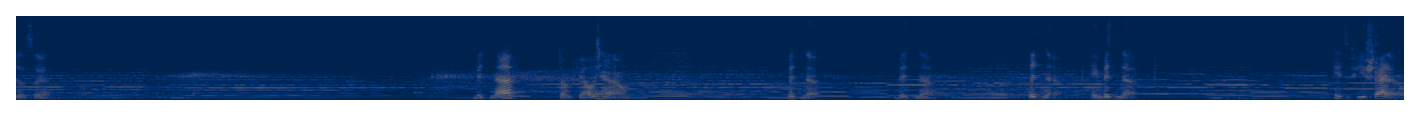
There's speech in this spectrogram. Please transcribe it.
Just saying. Midna, don't fail now. Midna, Midna, Midna. Hey, Midna. Hey, it's a few shadow.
